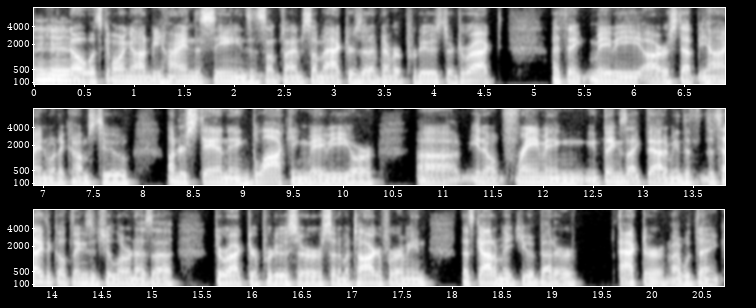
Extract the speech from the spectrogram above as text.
mm-hmm. you know what's going on behind the scenes, and sometimes some actors that have never produced or direct. I think maybe are a step behind when it comes to understanding blocking, maybe, or uh, you know, framing things like that. I mean, the, the technical things that you learn as a director, producer, cinematographer. I mean, that's got to make you a better actor, I would think.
